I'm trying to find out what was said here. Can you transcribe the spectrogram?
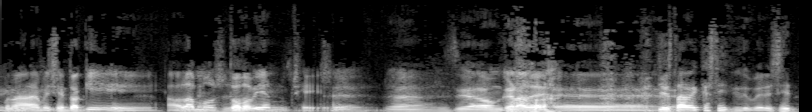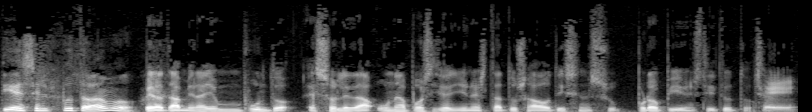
bueno, nada, me siento aquí y... Hablamos. ¿Todo eh, bien? Sí. Sí, eh, estoy con cara de... eh, Yo estaba casi diciendo, pero ese tío es el puto amo. Pero también hay un punto, eso le da una posición y un estatus a Otis en su propio instituto. Sí.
